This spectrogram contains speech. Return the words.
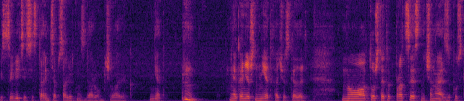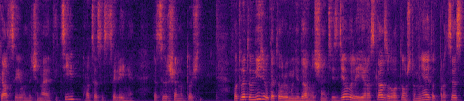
исцелитесь и станете абсолютно здоровым человеком. Нет. Я, конечно, нет, хочу сказать. Но то, что этот процесс начинает запускаться и он начинает идти, процесс исцеления, это совершенно точно. Вот в этом видео, которое мы недавно с Шанти сделали, я рассказывал о том, что у меня этот процесс,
